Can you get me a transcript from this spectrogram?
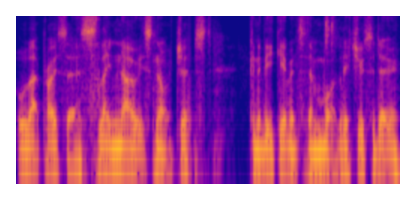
all that process. So they know it's not just going to be given to them what they choose to do.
